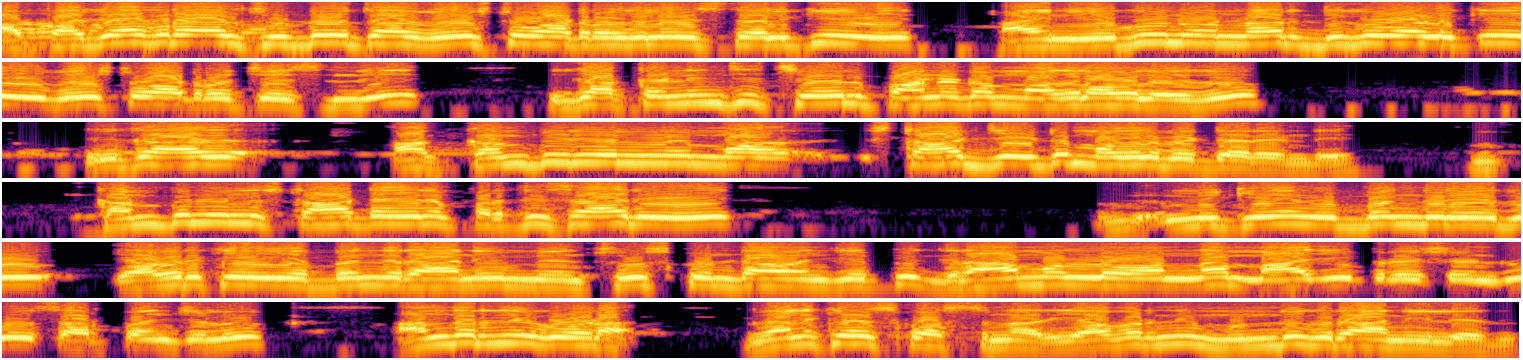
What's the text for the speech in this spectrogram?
ఆ పది ఎకరాల చుట్టూ వేస్ట్ వాటర్ వదిలేసేసరికి ఆయన ఎగువన ఉన్నారు దిగు వాళ్ళకి వేస్ట్ వాటర్ వచ్చేసింది. ఇక అక్కడి నుంచి చేలు పండటం మొదలవ్వలేదు. ఇక ఆ కంపెనీలని స్టార్ట్ చేయటం మొదలు పెట్టారండి కంపెనీలు స్టార్ట్ అయిన ప్రతిసారి మీకేం ఇబ్బంది లేదు ఎవరికి ఇబ్బంది రాని మేము చూసుకుంటామని చెప్పి గ్రామంలో ఉన్న మాజీ ప్రెసిడెంట్లు సర్పంచులు అందరినీ కూడా వెనకేసుకొస్తున్నారు. ఎవరిని ముందుకు రానిలేదు.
